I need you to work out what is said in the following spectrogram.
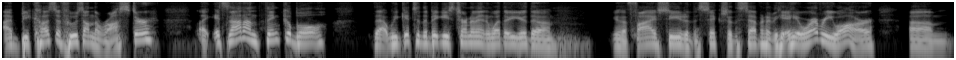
I, because of who's on the roster, like it's not unthinkable that we get to the Big East tournament and whether you're the you're the five seed or the six or the seven or the eight, wherever you are, um,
